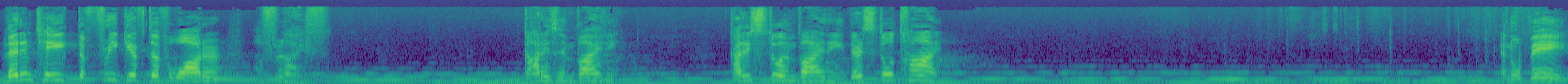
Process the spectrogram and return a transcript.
Let him take the free gift of water of life. God is inviting. God is still inviting. There's still time. And obey.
